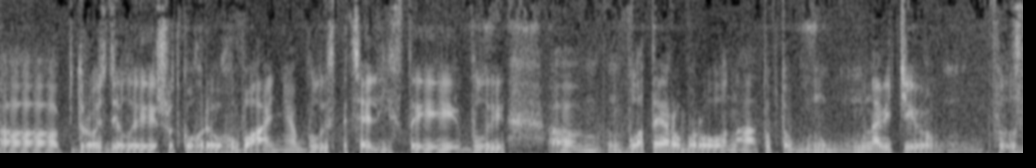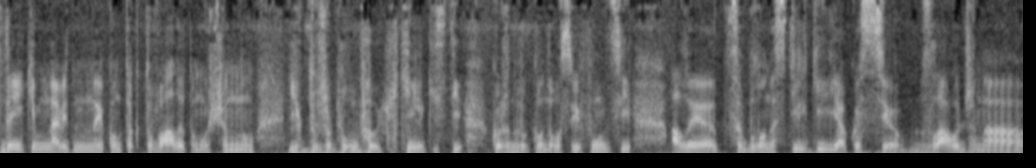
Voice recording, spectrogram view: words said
е, підрозділи швидкого реагування, були спеціалісти, були, е, була тероборона. Тобто, ну, ми навіть е, з деякими навіть не контактували, тому що ну, їх дуже було велика кількість, і кожен виконував свої функції. Але це було настільки якось злагоджено,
